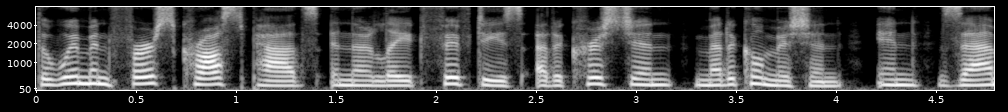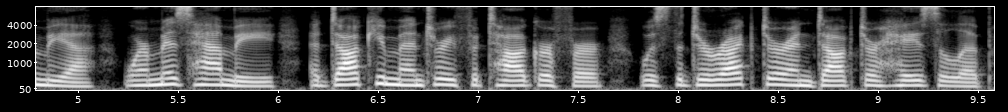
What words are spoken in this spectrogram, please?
the women first crossed paths in their late 50s at a Christian medical mission in Zambia, where Ms. Hamby, a documentary photographer, was the director, and Dr. Hazelip,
